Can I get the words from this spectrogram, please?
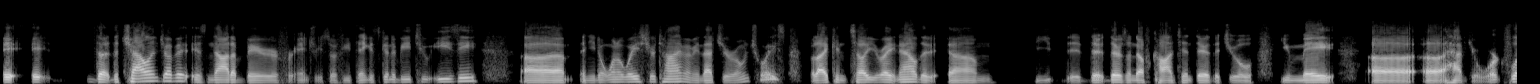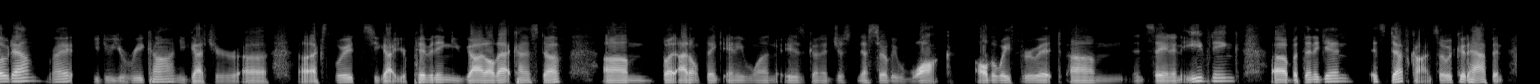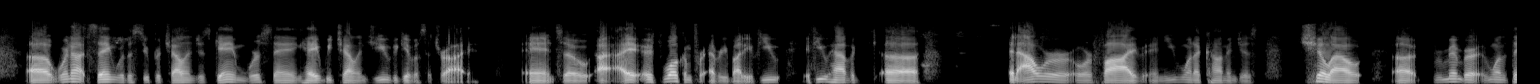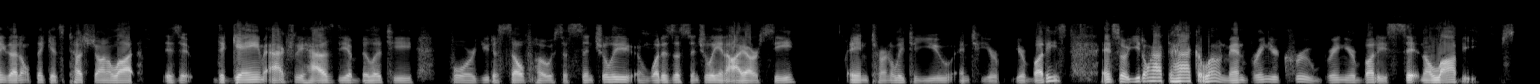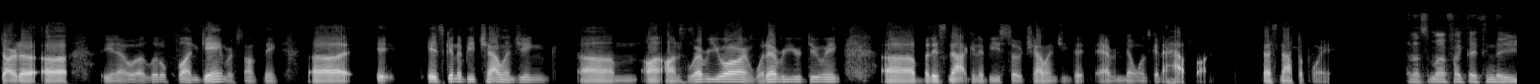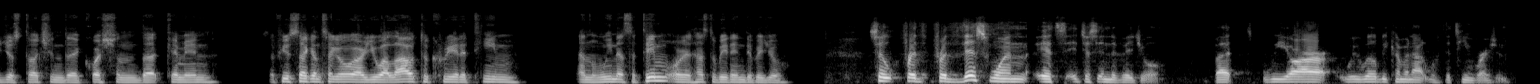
it, it the the challenge of it is not a barrier for entry. So if you think it's going to be too easy, uh, and you don't want to waste your time, I mean that's your own choice. But I can tell you right now that um, you, there, there's enough content there that you'll you may uh, uh, have your workflow down, right? You do your recon, you got your uh, uh, exploits, you got your pivoting, you got all that kind of stuff. Um, but I don't think anyone is going to just necessarily walk all the way through it um, and say in an evening. Uh, but then again, it's DEF CON, so it could happen. Uh, we're not saying we're the super challenges game. We're saying, hey, we challenge you to give us a try. And so I, I, it's welcome for everybody. If you if you have a uh, an hour or five and you want to come and just chill out, uh, remember one of the things I don't think it's touched on a lot is it the game actually has the ability for you to self-host essentially, and what is essentially an IRC internally to you and to your your buddies. And so you don't have to hack alone man. Bring your crew bring your buddies sit in a lobby start a, a you know a little fun game or something. Uh it, it's going to be challenging um on, on, whoever you are and whatever you're doing uh but it's not going to be so challenging that no one's going to have fun. That's not the point. and as a matter of fact i think that you just touched in the question that came in. So a few seconds ago are you allowed to create a team and win as a team or it has to be an individual so for for this one, it's it's just individual, but we are we will be coming out with the team version.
